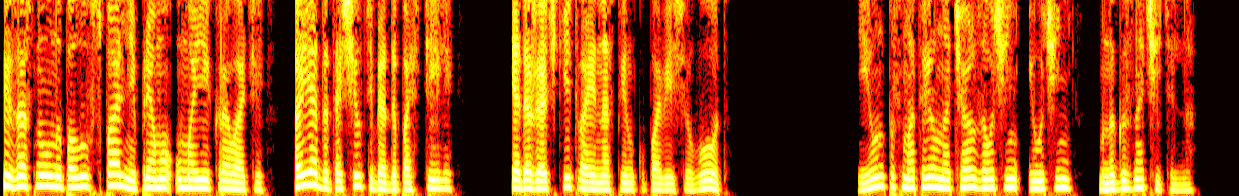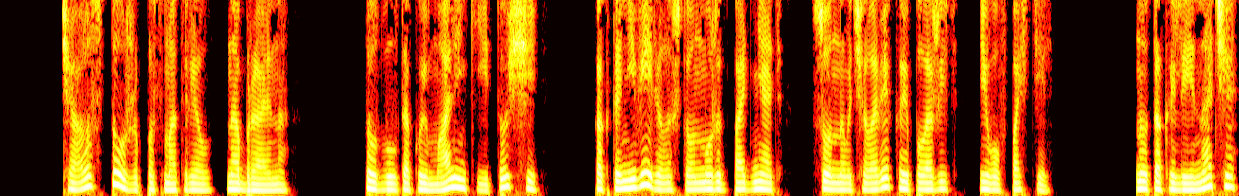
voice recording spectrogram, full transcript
Ты заснул на полу в спальне прямо у моей кровати, а я дотащил тебя до постели. Я даже очки твои на спинку повесил, вот. И он посмотрел на Чарльза очень и очень многозначительно. Чарльз тоже посмотрел на Брайана. Тот был такой маленький и тощий, как-то не верилось, что он может поднять сонного человека и положить его в постель. Но так или иначе,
